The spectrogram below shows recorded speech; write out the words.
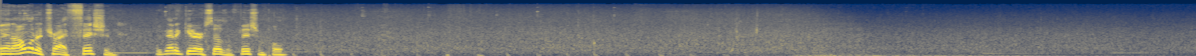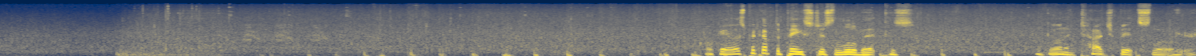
Man, I want to try fishing. We got to get ourselves a fishing pole. Okay, let's pick up the pace just a little bit because we're going a touch bit slow here.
